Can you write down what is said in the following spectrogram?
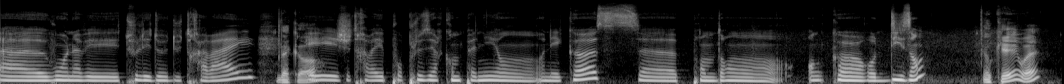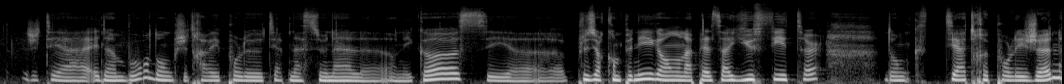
euh, où on avait tous les deux du travail. D'accord. Et j'ai travaillé pour plusieurs compagnies en, en Écosse euh, pendant encore dix ans. Ok, ouais. J'étais à Édimbourg, donc j'ai travaillé pour le Théâtre National euh, en Écosse et euh, plusieurs compagnies, on appelle ça Youth Theatre, donc théâtre pour les jeunes.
